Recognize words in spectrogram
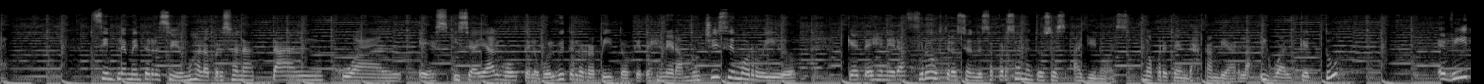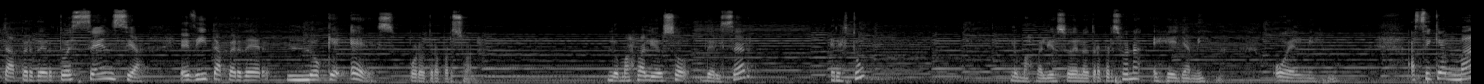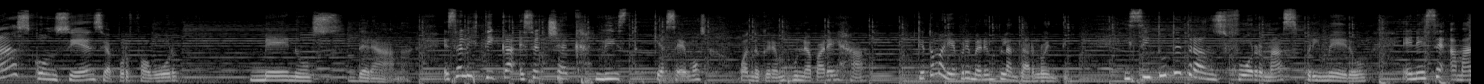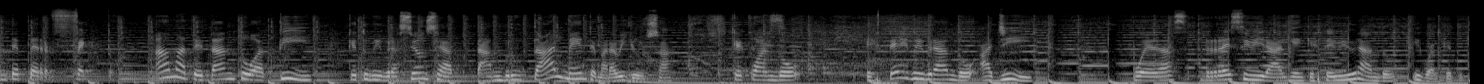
simplemente recibimos a la persona tal cual es. Y si hay algo, te lo vuelvo y te lo repito, que te genera muchísimo ruido, que te genera frustración de esa persona, entonces allí no es. No pretendas cambiarla. Igual que tú, evita perder tu esencia Evita perder lo que eres por otra persona. Lo más valioso del ser eres tú. Lo más valioso de la otra persona es ella misma o él mismo. Así que más conciencia, por favor, menos drama. Esa listica, ese checklist que hacemos cuando queremos una pareja, ¿qué tomaría primero implantarlo en ti? Y si tú te transformas primero en ese amante perfecto, ámate tanto a ti que tu vibración sea tan brutalmente maravillosa que cuando estés vibrando allí puedas recibir a alguien que esté vibrando igual que tú.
